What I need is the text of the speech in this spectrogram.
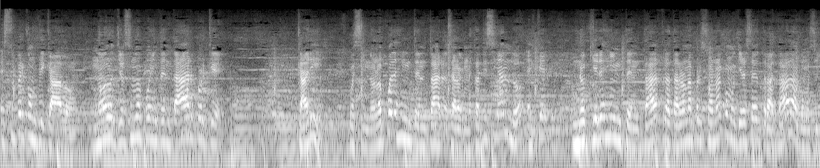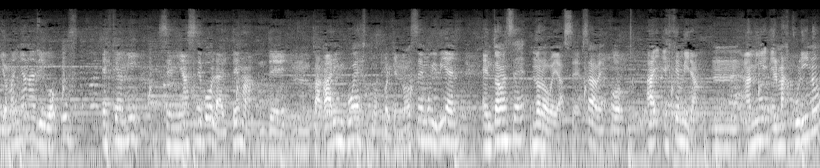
es súper complicado. No, yo eso no puedo intentar porque Cari, pues si no lo puedes intentar, o sea, lo que me estás diciendo es que no quieres intentar tratar a una persona como quiere ser tratada, como si yo mañana digo, uff, es que a mí se me hace bola el tema de mm, pagar impuestos porque no sé muy bien, entonces no lo voy a hacer, ¿sabes? O, ay, es que mira, mm, a mí el masculino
